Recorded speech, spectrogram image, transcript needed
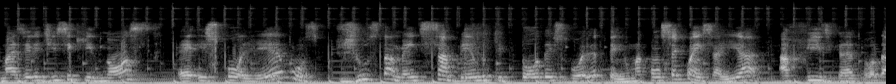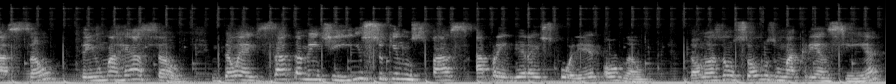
mas ele disse que nós é, escolhemos justamente sabendo que toda escolha tem uma consequência. Aí a, a física, né? toda ação tem uma reação. Então é exatamente isso que nos faz aprender a escolher ou não. Então nós não somos uma criancinha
